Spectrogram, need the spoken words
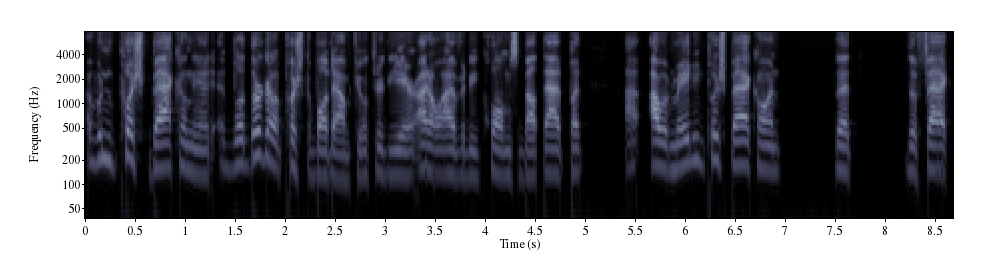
I wouldn't push back on the. They're going to push the ball downfield through the air. I don't have any qualms about that, but I, I would maybe push back on that the fact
